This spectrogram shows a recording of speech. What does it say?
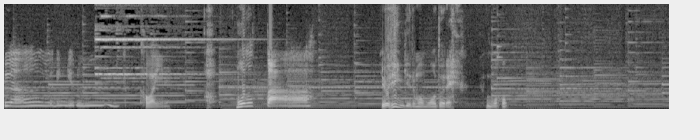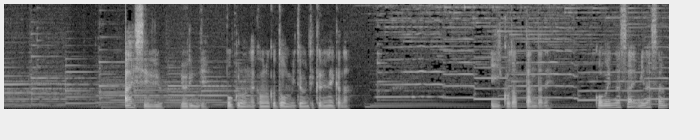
うわーヨリンゲルかわいいね。あ戻ったー。ヨリンゲルも戻れ。もう。愛しているよ。ヨリンで僕の仲間のことを認めてくれないかな子だったんだね。ごめんなさい、皆さん。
